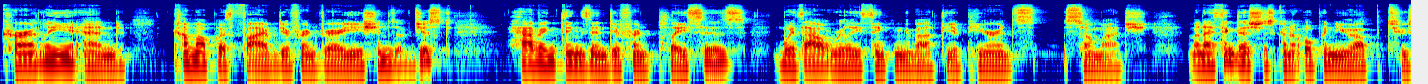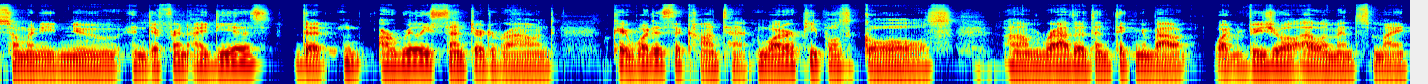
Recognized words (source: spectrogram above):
currently and come up with five different variations of just having things in different places without really thinking about the appearance so much. And i think that's just going to open you up to so many new and different ideas that are really centered around okay what is the content? What are people's goals um, rather than thinking about what visual elements might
